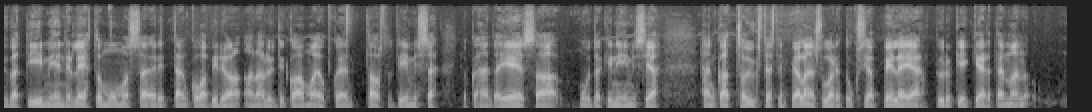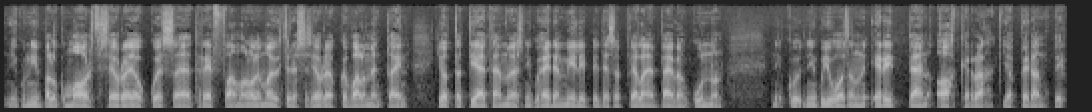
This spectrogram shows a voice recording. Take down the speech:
hyvä tiimi. Henri Lehto muun muassa erittäin kova videoanalyytikko aamajoukkojen taustatiimissä, joka häntä jeesaa, muitakin ihmisiä. Hän katsoo yksittäisten pelaajan suorituksia, pelejä, pyrkii kertämään niin, kuin niin paljon kuin mahdollista seurajoukkueessa ja treffaamaan, olemaan yhteydessä seurajoukkueen valmentajien, jotta tietää myös niin kuin heidän mielipiteensä pelaajan päivän kunnon. Niin kuin, niin kuin Juho sanoi, erittäin ahkera ja pedantti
